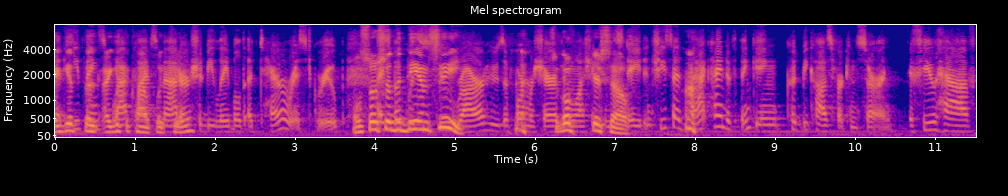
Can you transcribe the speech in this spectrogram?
I- get the- I get the conflict Matter here. should be labeled a terrorist group. Well, so should the DNC. Rahr, who's a former sheriff go in Washington yourself. State, and she said that kind of thinking could be cause for concern. If you have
